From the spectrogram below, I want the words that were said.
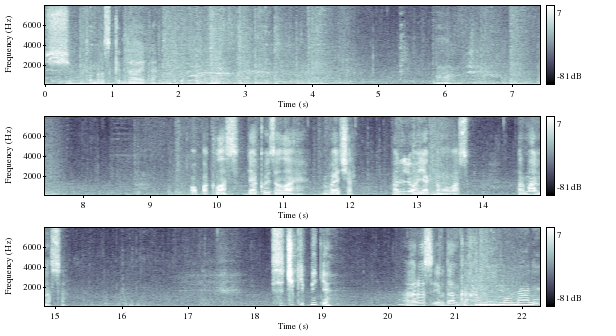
Що ви там розкидаєте? Опа, клас. Дякую за лаги. Вечір. Алло, як там у вас? Нормально все? Все чики-піки. А раз і в дамках. Mana.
